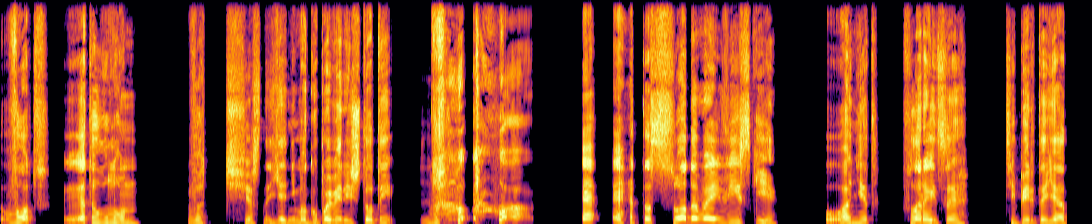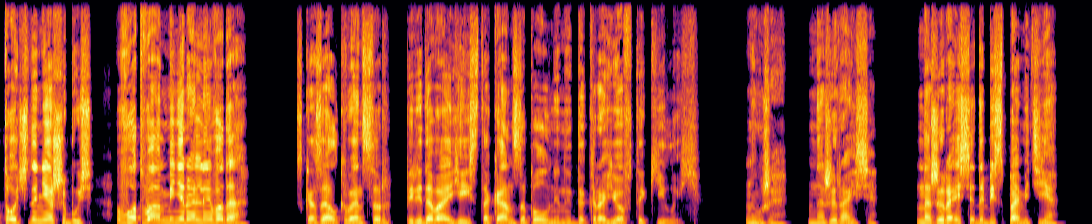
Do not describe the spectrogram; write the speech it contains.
Вот, это улун. Вот честно, я не могу поверить, что ты... э, это содовое виски. О, нет, Флорейция, Теперь-то я точно не ошибусь. Вот вам минеральная вода», — сказал Квенсер, передавая ей стакан, заполненный до краев текилой. «Ну же, нажирайся. Нажирайся до беспамятия.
